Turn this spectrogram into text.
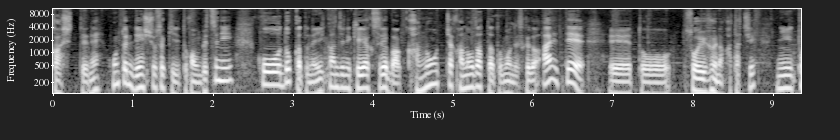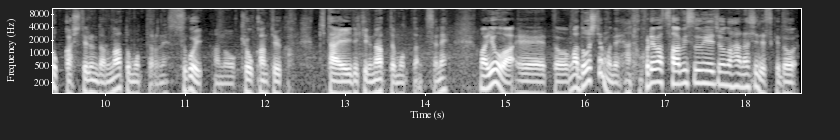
化してね本当に電子書籍とかも別にこうどっかとねいい感じに契約すれば可能っちゃ可能だったと思うんですけどあえて、えーと、そういう風な形に特化してるんだろうなと思ったらねすごいあの共感というか期待できるなって思ったんですよね。まあ、要は、えーとまあ、どうしてもねあのこれはサービス運営上の話ですけど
